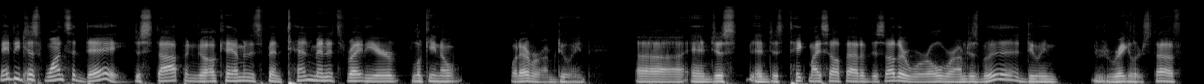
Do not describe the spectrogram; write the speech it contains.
maybe Yeah. just once a day, just stop and go, okay, I'm going to spend 10 minutes right here looking at whatever I'm doing. Uh, and just and just take myself out of this other world where I'm just bleh, doing regular stuff.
